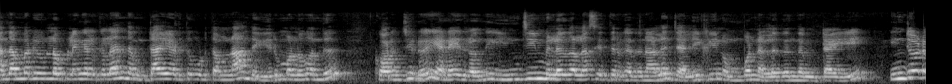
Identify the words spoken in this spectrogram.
அந்த மாதிரி உள்ள பிள்ளைங்களுக்கெல்லாம் இந்த மிட்டாய் எடுத்து கொடுத்தோம்னா அந்த இருமலும் வந்து குறைஞ்சிடும். ஏன்னா இதில் வந்து இஞ்சி மிளகெல்லாம் சேர்த்துருக்கிறதுனால ஜல்லிக்கு ரொம்ப நல்லது இந்த மிட்டாய். இஞ்சோட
